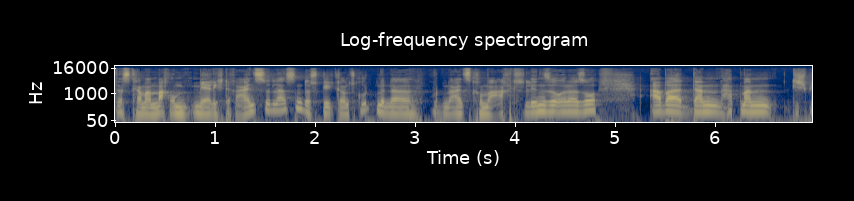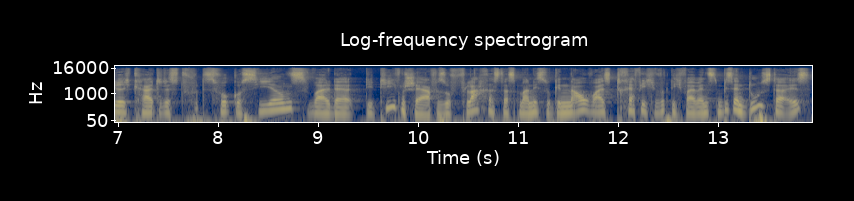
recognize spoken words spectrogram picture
das kann man machen, um mehr Licht reinzulassen. Das geht ganz gut mit einer guten 1,8 Linse oder so. Aber dann hat man die Schwierigkeit des, des Fokussierens, weil der, die Tiefenschärfe so flach ist, dass man nicht so genau weiß, treffe ich wirklich, weil wenn es ein bisschen duster ist,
